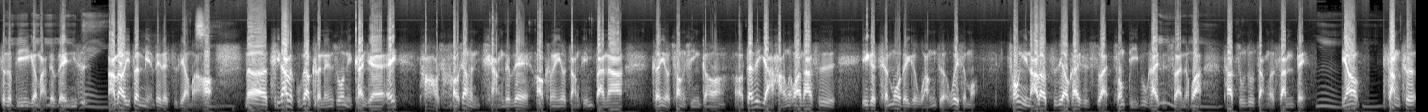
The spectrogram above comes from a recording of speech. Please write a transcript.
这个第一个嘛，对不对？你是拿到一份免费的资料嘛哈。那其他的股票可能说你看起来哎。它好好像很强，对不对？好，可能有涨停板啊，可能有创新高啊。好，但是亚航的话，它是一个沉默的一个王者。为什么？从你拿到资料开始算，从底部开始算的话，它足足涨了三倍。嗯，你要上车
